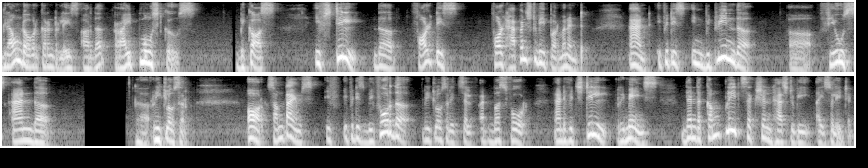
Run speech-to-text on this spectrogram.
ground overcurrent relays are the rightmost curves because if still the fault is fault happens to be permanent and if it is in between the fuse and the uh, recloser or sometimes if, if it is before the recloser itself at bus 4 and if it still remains then the complete section has to be isolated.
